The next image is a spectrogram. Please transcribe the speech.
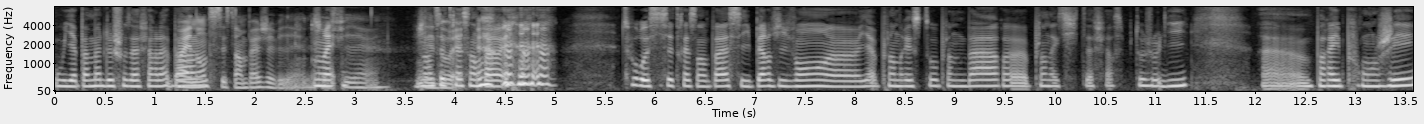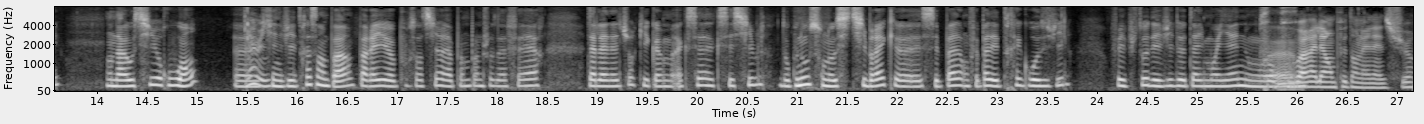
où il y a pas mal de choses à faire là-bas. Ouais, Nantes, c'est sympa. J'avais Ouais. fait. Nantes, c'est très sympa. ouais. Tours aussi, c'est très sympa. C'est hyper vivant. Il y a plein de restos, plein de bars, plein d'activités à faire. C'est plutôt joli. Pareil pour Angers. On a aussi Rouen. Euh, Ah oui. qui est une ville très sympa. Pareil, euh, pour sortir, il y a plein plein de choses à faire. T'as la nature qui est même assez accessible. Donc nous, sur nos city breaks, euh, c'est pas, on fait pas des très grosses villes. On fait plutôt des villes de taille moyenne. Où, Pour euh, pouvoir aller un peu dans la nature.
